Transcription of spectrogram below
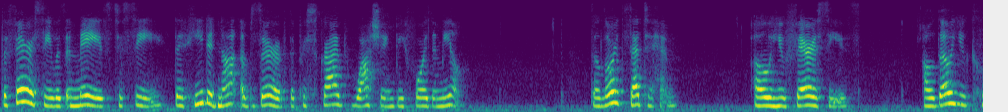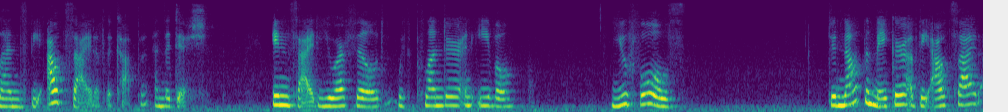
The Pharisee was amazed to see that he did not observe the prescribed washing before the meal. The Lord said to him, O you Pharisees, although you cleanse the outside of the cup and the dish, inside you are filled with plunder and evil. You fools! Did not the Maker of the outside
